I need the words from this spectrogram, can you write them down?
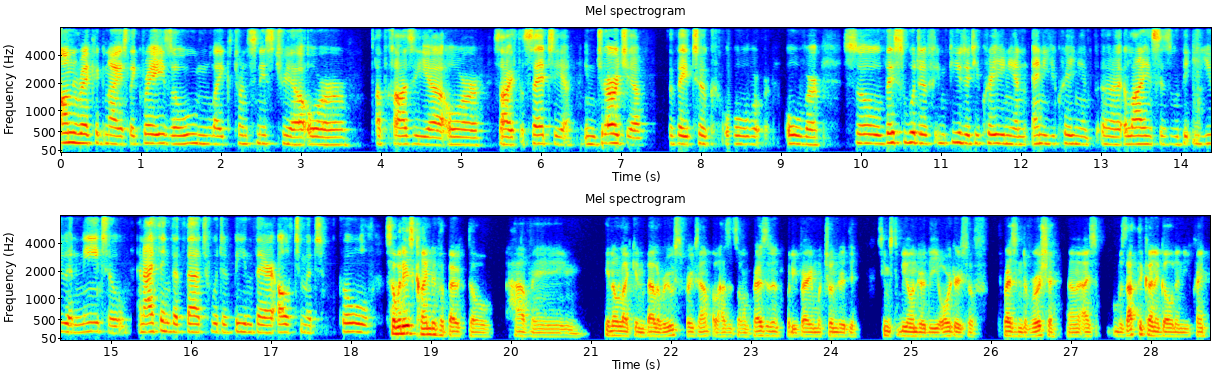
unrecognized like gray zone, like Transnistria or Abkhazia or South Ossetia in Georgia that they took over over. So this would have impeded Ukrainian any Ukrainian uh, alliances with the EU and NATO, and I think that that would have been their ultimate goal. So it is kind of about though having you know, like in Belarus, for example, has its own president, but he very much under the seems to be under the orders of president of Russia. Uh, was that the kind of goal in Ukraine?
